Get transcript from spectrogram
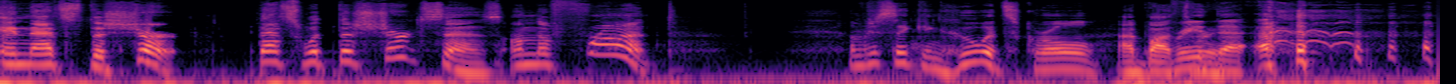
And that's the shirt. That's what the shirt says on the front. I'm just thinking who would scroll I bought read three. that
